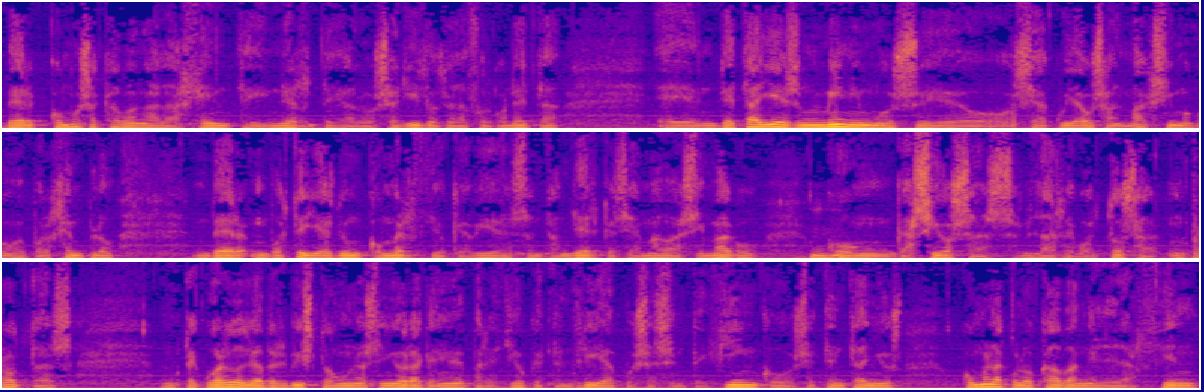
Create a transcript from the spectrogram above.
ver cómo sacaban a la gente inerte, a los heridos de la furgoneta, eh, detalles mínimos, eh, o sea, cuidados al máximo, como por ejemplo ver botellas de un comercio que había en Santander que se llamaba Simago, con gaseosas, las revoltosas, rotas. Recuerdo de haber visto a una señora que a mí me pareció que tendría pues 65 o 70 años, cómo la colocaban en el arcén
